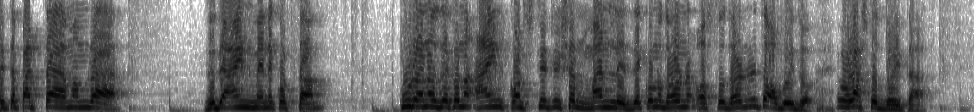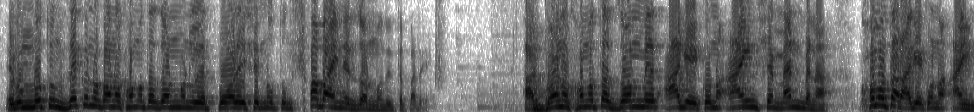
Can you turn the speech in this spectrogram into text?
দিতে পারতাম আমরা। যদি আইন মেনে করতাম, পুরানো যে কোনো আইন কনস্টিটিউশন মানলে যে কোনো ধরনের অস্ত্র ধরনের তো অবৈধ এবং রাষ্ট্রদ্রোহিতা। এবং নতুন যে কোনো গণক্ষমতা জন্ম নিলে পরে সে নতুন সব আইনের জন্ম দিতে পারে। আর গণক্ষমতা জন্মের আগে কোনো আইন সে মানবে না, ক্ষমতার আগে কোনো আইন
